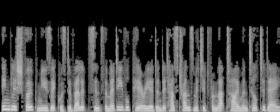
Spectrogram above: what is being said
English folk music was developed since the medieval period and it has transmitted from that time until today.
